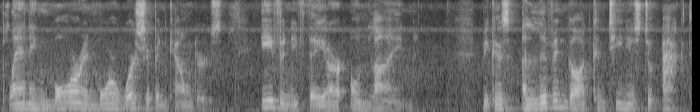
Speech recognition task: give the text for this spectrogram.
planning more and more worship encounters, even if they are online. Because a living God continues to act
